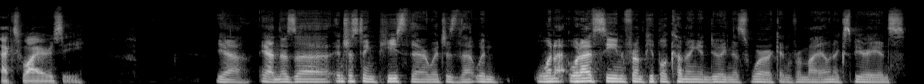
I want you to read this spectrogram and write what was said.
X, Y, or Z. Yeah. Yeah. And there's a interesting piece there, which is that when, when I, what I've seen from people coming and doing this work and from my own experience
